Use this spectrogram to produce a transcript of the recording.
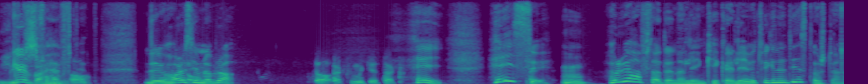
Gud vad häftigt. Du, har det så himla bra. Ja, tack så mycket. Tack. Hej. Hej Sy. Mm. Har du haft adrenalinkickar i livet? Vilken är din största?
